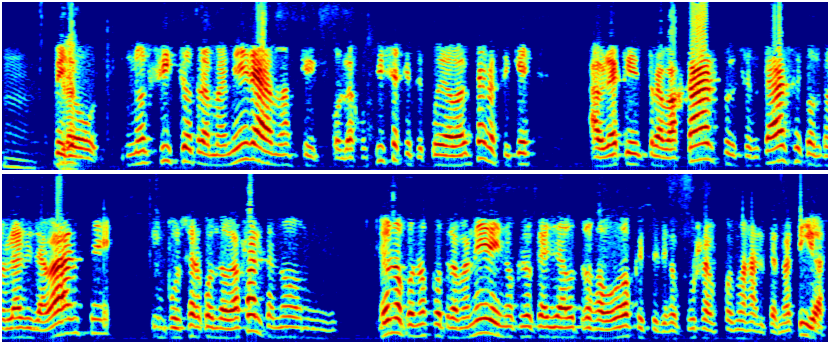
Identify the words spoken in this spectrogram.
Mm. Pero no existe otra manera más que con la justicia que se puede avanzar, así que habrá que trabajar, presentarse, controlar el avance, impulsar cuando haga falta. No, yo no conozco otra manera y no creo que haya otros abogados que se les ocurran formas alternativas.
